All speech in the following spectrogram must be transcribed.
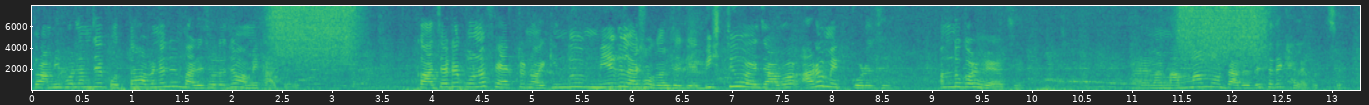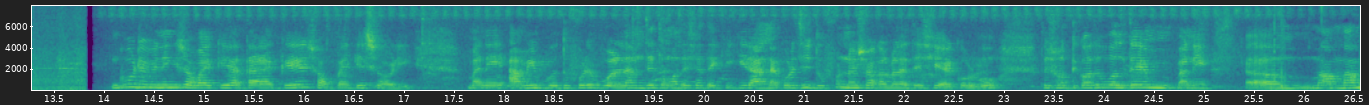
তো আমি বললাম যে, করতে হবে না, তুমি বাড়ি চলে যাও, আমি কাচবো কাঁচাটা কোনো ফ্যাক্ট নয়, কিন্তু মেঘলা সকাল থেকে, বৃষ্টিও হয়েছে, আবার আরও মেঘ করেছে, অন্ধকার হয়ে আছে। আর আমার মাম্মা ওর দাদাদের সাথে খেলা করছে। গুড ইভিনিং সবাইকে, আর তার আগে সবাইকে সরি মানে আমি দুপুরে বললাম যে তোমাদের সাথে কি কি রান্না করেছি, দুপুর নয়, সকালবেলাতে শেয়ার করব। তো সত্যি কথা বলতে মানে মাম্মাম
